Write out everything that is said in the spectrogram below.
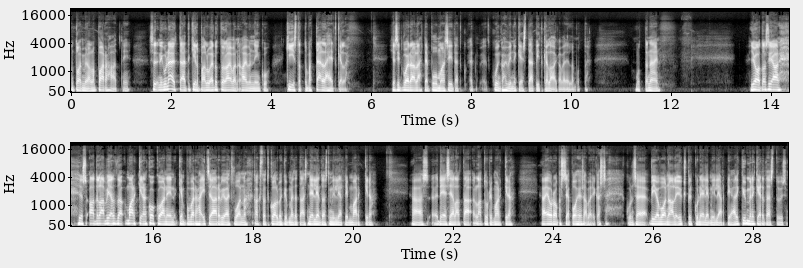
on toimialalla parhaat, niin se niin kuin näyttää, että kilpailuedut on aivan, aivan niin kuin kiistattomat tällä hetkellä. Ja sitten voidaan lähteä puhumaan siitä, että, että, että kuinka hyvin ne kestää pitkällä aikavälillä, mutta, mutta näin. Joo, tosiaan, jos ajatellaan vielä tuota markkinan kokoa, niin Kempo Verha itse arvioi, että vuonna 2030 taisi 14 miljardin markkina – DC-laturimarkkina Euroopassa ja Pohjois-Amerikassa, kun se viime vuonna oli 1,4 miljardia, eli kymmenen kertaistuisi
